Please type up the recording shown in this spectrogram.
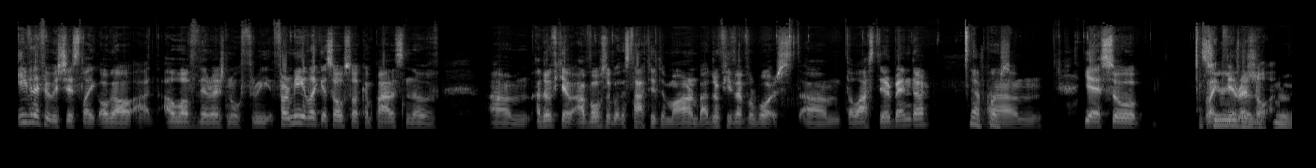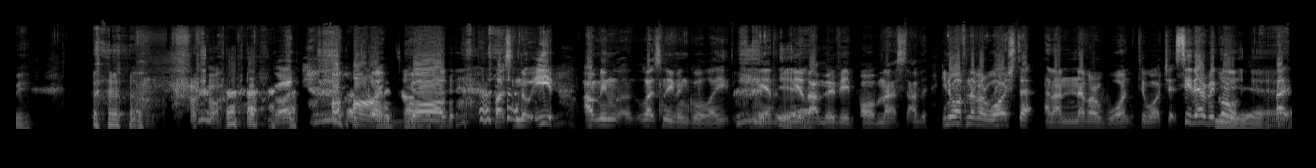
even if it was just like, oh well, I, I love the original three. For me, like, it's also a comparison of. Um, I don't know if you. I've also got this tattooed on my arm, but I don't know if you've ever watched um, the Last Airbender. Yeah, of course. Um, yeah, so The like the original- movie. Oh god, oh god. Let's no. e- I mean, let's not even go like near, Yeah. near that movie, Bob. That's I- you know I've never watched it, and I never want to watch it. See, there we go. Yeah, But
